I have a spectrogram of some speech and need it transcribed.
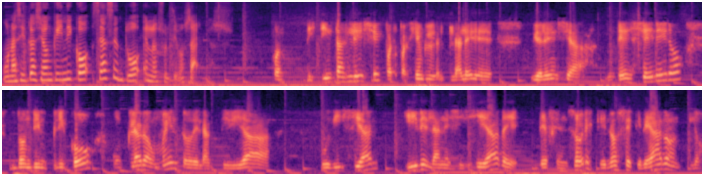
una situación que indicó se acentuó en los últimos años con distintas leyes, por, ejemplo la ley de violencia de género, donde implicó un claro aumento de la actividad judicial y de la necesidad de defensores que no se crearon los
